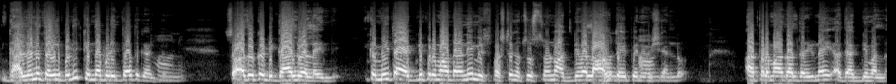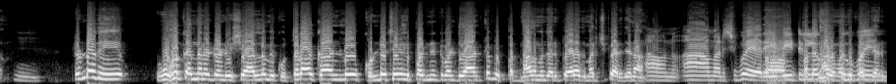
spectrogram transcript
గాలిలోనే తగిలిపడింది కింద పడిన తర్వాత కలిపింది. సో అదొకటి గాలి వల్ల అయింది. ఇంకా మిగతా అగ్ని ప్రమాదాన్ని మీరు స్పష్టంగా చూస్తున్నాను. అగ్ని వల్ల ఆహుతి అయిపోయిన విషయంలో ఆ ప్రమాదాలు జరిగినాయి అది అగ్ని వల్ల. రెండోది ఊహకందనటువంటి విషయాల్లో మీకు ఉత్తరాఖండ్లో కొండ చర్యలు పడినటువంటి దాంట్లో మీకు పద్నాలుగు మంది చనిపోయారు అది మర్చిపోయారు ఆ మర్చిపోయారు.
